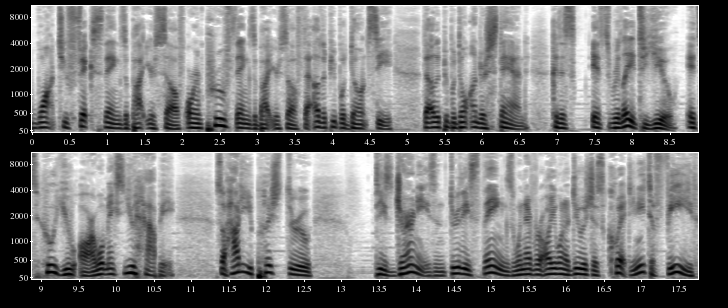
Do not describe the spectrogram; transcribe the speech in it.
want to fix things about yourself or improve things about yourself that other people don't see, that other people don't understand because it's it's related to you. It's who you are, what makes you happy. So how do you push through these journeys and through these things whenever all you want to do is just quit? You need to feed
